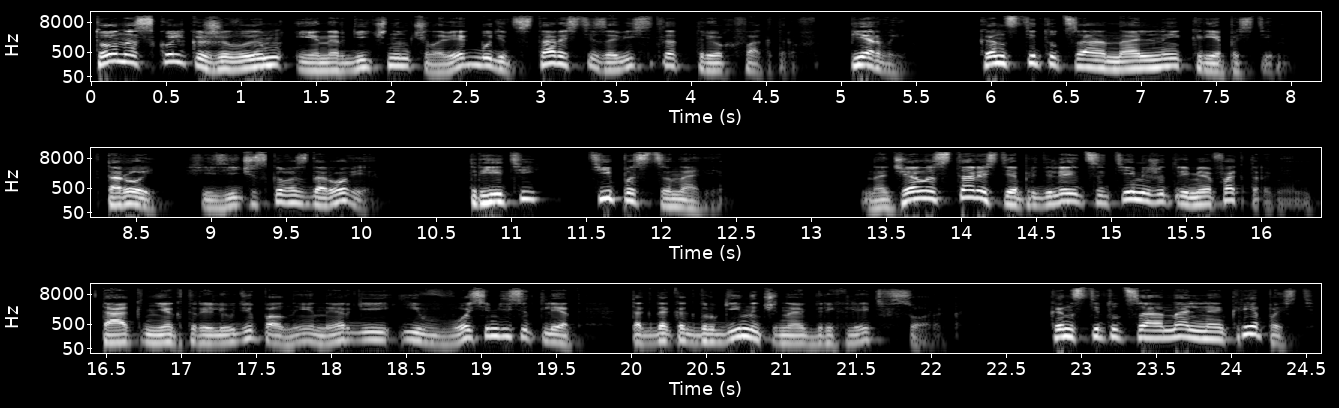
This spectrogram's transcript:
То, насколько живым и энергичным человек будет в старости, зависит от трех факторов. Первый – конституциональные крепости. Второй – физического здоровья. Третий – типа сценария. Начало старости определяется теми же тремя факторами. Так некоторые люди полны энергии и в 80 лет, тогда как другие начинают дряхлеть в 40. Конституциональная крепость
